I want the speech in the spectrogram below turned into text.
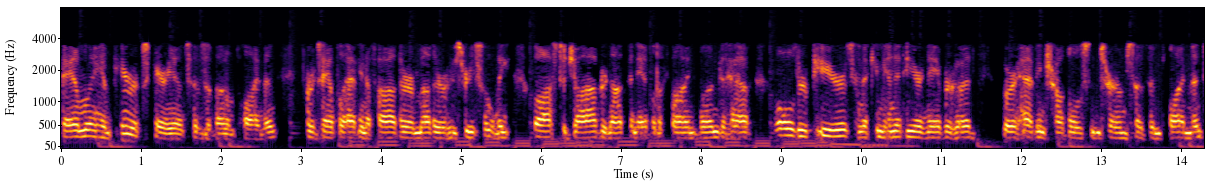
family and peer experiences of unemployment. For example, having a father or mother who's recently lost a job or not been able to find one to have older peers in a community or neighborhood who are having troubles in terms of employment.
